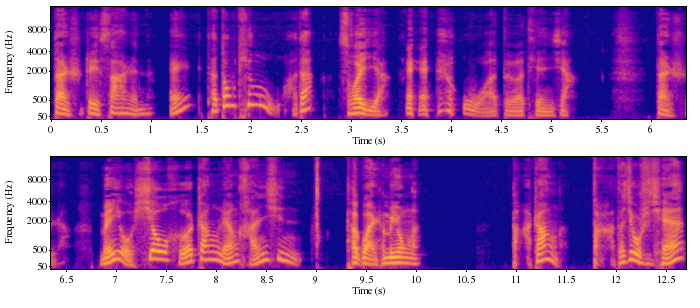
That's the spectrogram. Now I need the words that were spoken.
但是这仨人呢，哎，他都听我的，所以呀，嘿嘿，我得天下。但是啊，没有萧何、张良、韩信，他管什么用啊？打仗啊，打的就是钱。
